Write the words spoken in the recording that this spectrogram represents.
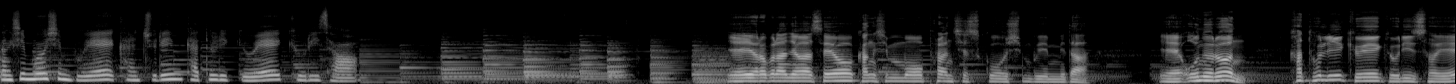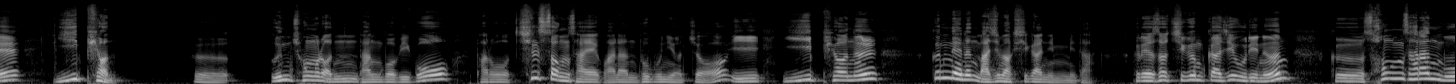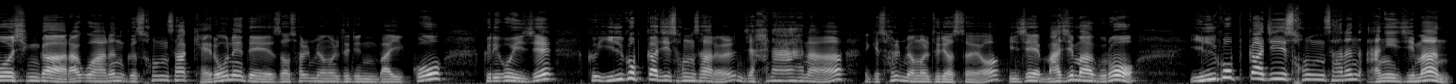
강신모 신부의 간추린 가톨릭교회 교리서 예, 여러분 안녕하세요. 강신모 프란치스코 신부입니다. 예, 오늘은 가톨릭 교회 교리서의 2편 그 은총을 얻는 방법이고 바로 칠성사에 관한 부분이었죠. 이 2편을 끝내는 마지막 시간입니다. 그래서 지금까지 우리는 그 성사란 무엇인가라고 하는 그 성사 개론에 대해서 설명을 드린 바 있고 그리고 이제 그 일곱 가지 성사를 이제 하나하나 이렇게 설명을 드렸어요. 이제 마지막으로 일곱 가지 성사는 아니지만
